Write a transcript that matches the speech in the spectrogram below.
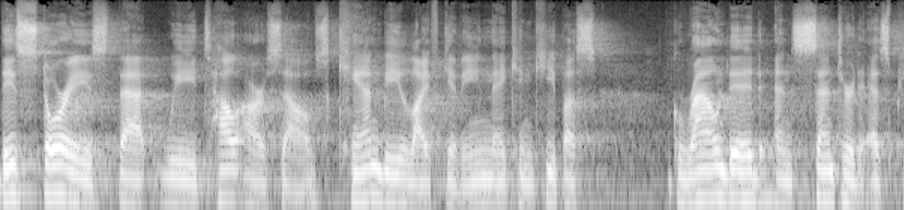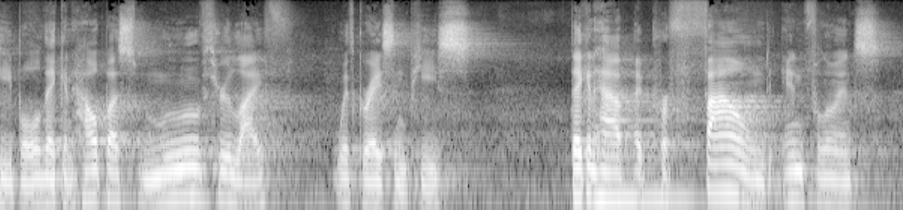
these stories that we tell ourselves can be life giving. They can keep us grounded and centered as people. They can help us move through life with grace and peace. They can have a profound influence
